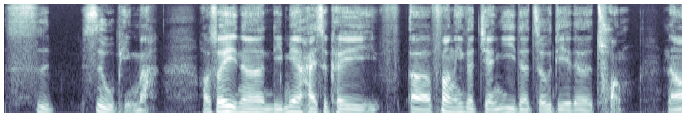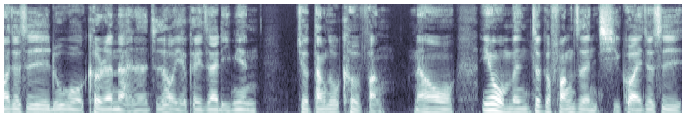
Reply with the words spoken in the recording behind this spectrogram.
四四五平吧。哦，所以呢，里面还是可以呃放一个简易的折叠的床，然后就是如果客人来了之后，也可以在里面就当做客房。然后，因为我们这个房子很奇怪，就是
